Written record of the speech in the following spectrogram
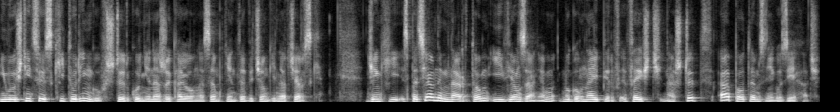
Miłośnicy skituringu w Szczyrku nie narzekają na zamknięte wyciągi narciarskie. Dzięki specjalnym nartom i wiązaniom mogą najpierw wejść na szczyt, a potem z niego zjechać.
